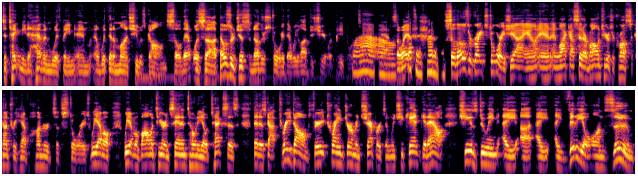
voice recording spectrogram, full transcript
to take me to heaven with me, and, and within a month she was gone. So that was uh, those are just another story that we love to share with people. and stuff like. Wow. So eh, That's incredible. so those are great stories, yeah, and, and and like I said, our volunteers across the country have hundreds of stories. We have a we have a volunteer in San Antonio, Texas, that has got three dogs, very trained German shepherds, and when she can't get out, she is doing a uh, a a video on Zoom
